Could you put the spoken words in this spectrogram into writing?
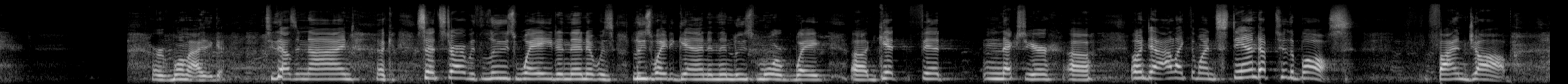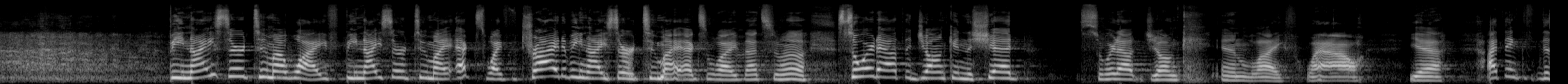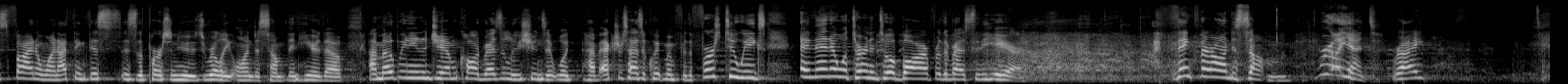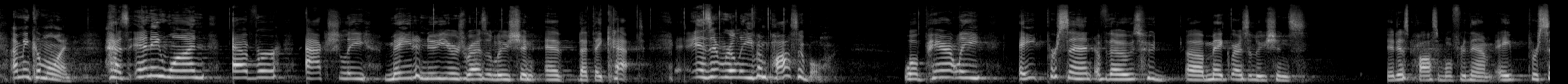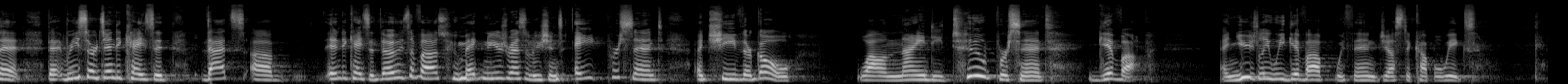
or woman. 2009. Okay. So it started with lose weight, and then it was lose weight again, and then lose more weight. Uh, get fit next year. Uh, and I like the one stand up to the boss, find job be nicer to my wife, be nicer to my ex wife, try to be nicer to my ex wife. That's uh, sort out the junk in the shed, sort out junk in life. Wow. Yeah. I think this final one, I think this is the person who's really onto something here, though. I'm opening a gym called Resolutions. It will have exercise equipment for the first two weeks, and then it will turn into a bar for the rest of the year. I think they're onto something. Brilliant, right? I mean, come on. Has anyone ever actually made a New Year's resolution that they kept? Is it really even possible? Well, apparently, 8% of those who uh, make resolutions, it is possible for them. 8%. That research indicates that that's. Uh, indicates that those of us who make New Year's resolutions, 8% achieve their goal, while 92% give up. And usually we give up within just a couple weeks.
